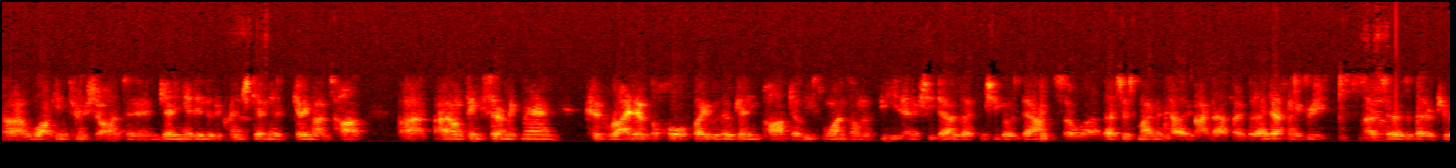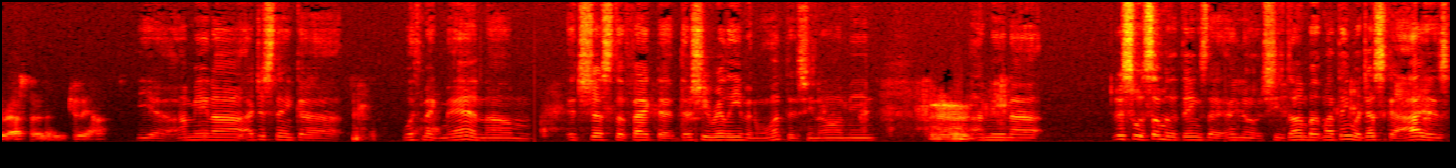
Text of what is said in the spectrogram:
uh, walking through shots and, and getting it into the clinch, getting it, getting on top. Uh, I don't think Sarah McMann could ride out the whole fight without getting popped at least once on the feet. And if she does, I think she goes down. So uh, that's just my mentality behind that fight. But I definitely agree. Uh. Sarah's a better pure wrestler than Juliana. Yeah, I mean, uh, I just think uh, with McMann, um, it's just the fact that does she really even want this? You know, I mean, Mm-hmm. I mean, uh, just with some of the things that you know she's done. But my thing with Jessica Eye is,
